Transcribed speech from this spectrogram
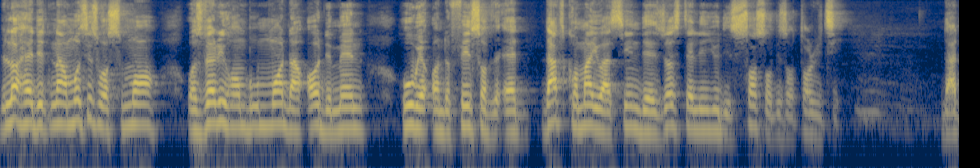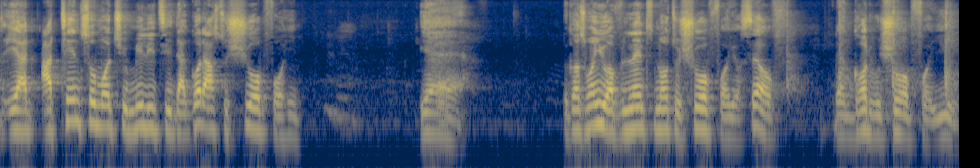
The Lord heard it. Now Moses was small, was very humble, more than all the men who were on the face of the earth. That command you are seeing there is just telling you the source of his authority. That he had attained so much humility that God has to show up for him. Yeah. Because when you have learned not to show up for yourself, then God will show up for you.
